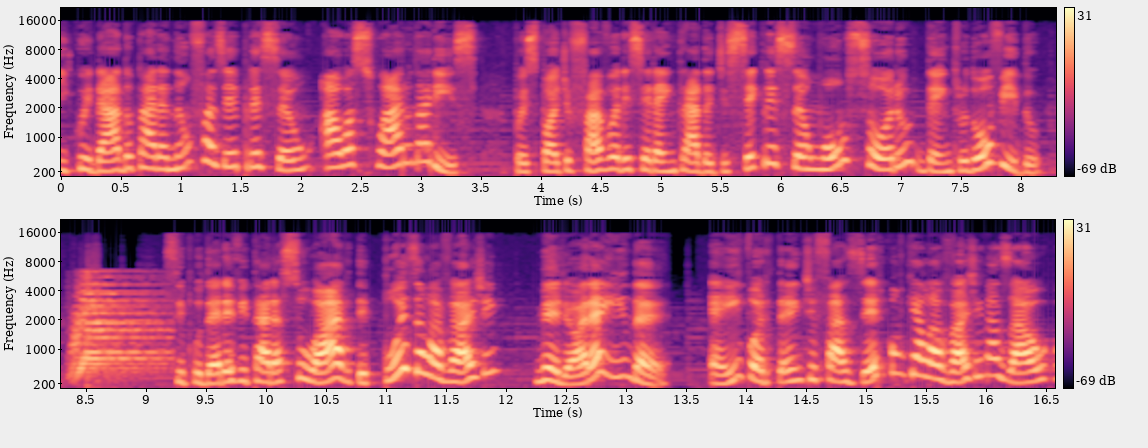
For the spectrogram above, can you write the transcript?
e cuidado para não fazer pressão ao assoar o nariz, pois pode favorecer a entrada de secreção ou soro dentro do ouvido. Se puder evitar assoar depois da lavagem, melhor ainda! É importante fazer com que a lavagem nasal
